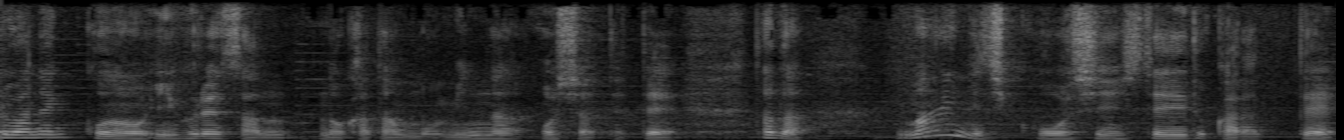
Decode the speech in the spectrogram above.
れはねこのインフルエンサーの方もみんなおっしゃっててただ毎日更新しているからって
